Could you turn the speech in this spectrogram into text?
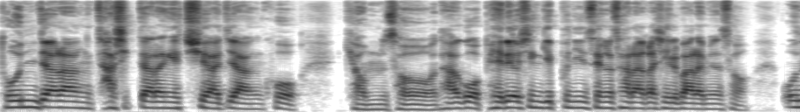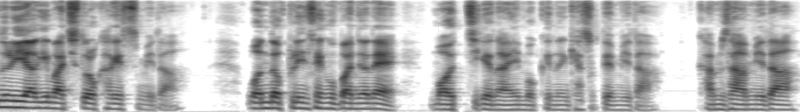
돈 자랑, 자식 자랑에 취하지 않고 겸손하고 배려심 깊은 인생을 살아가시길 바라면서 오늘 이야기 마치도록 하겠습니다. 원더풀 인생 후반전에 멋지게 나이 먹기는 계속됩니다. 감사합니다.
